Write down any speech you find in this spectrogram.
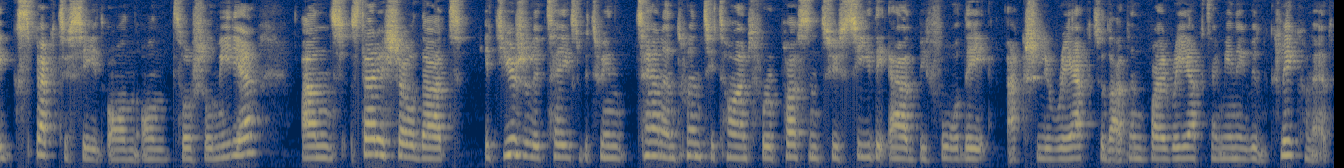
expect to see it on, on social media. And studies show that it usually takes between 10 and 20 times for a person to see the ad before they actually react to that. And by react, I mean even click on it.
